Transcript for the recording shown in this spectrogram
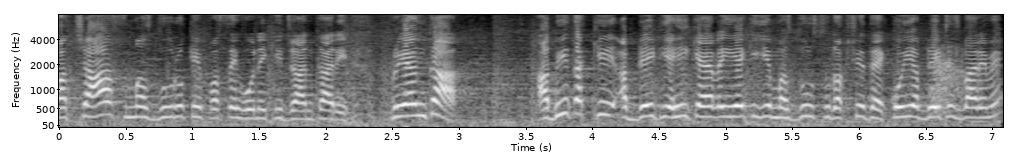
50 मजदूरों के फंसे होने की जानकारी। प्रियंका अभी तक की अपडेट यही कह रही है कि ये मजदूर सुरक्षित है। कोई अपडेट इस बारे में?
